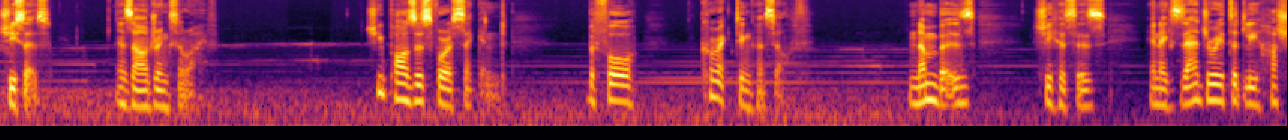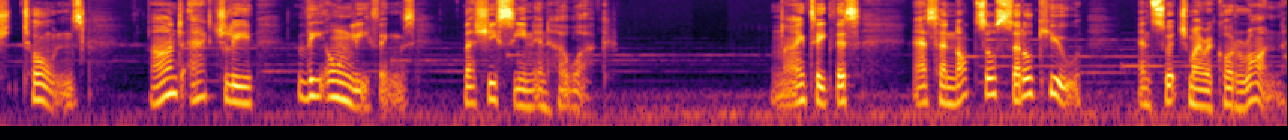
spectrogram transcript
she says, as our drinks arrive. She pauses for a second before correcting herself. Numbers, she hisses in exaggeratedly hushed tones, aren't actually the only things that she's seen in her work. I take this as her not so subtle cue and switch my recorder on,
